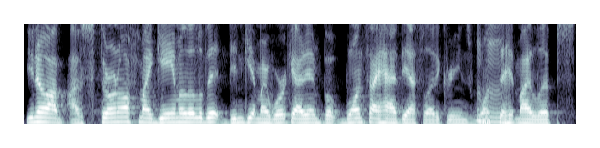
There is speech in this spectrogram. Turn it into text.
you know, I'm, I was thrown off my game a little bit, didn't get my workout in, but once I had the athletic greens, once Mm-hmm. they hit my lips,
